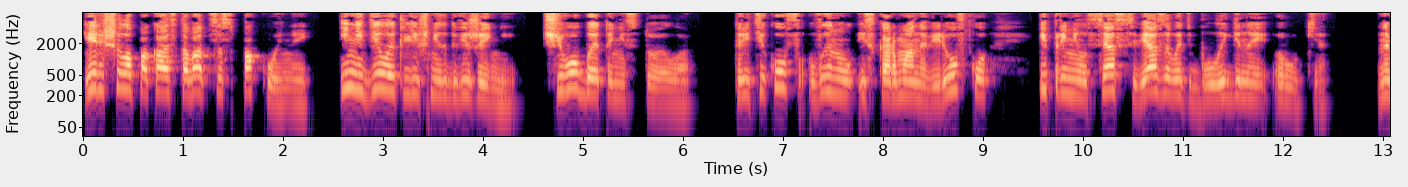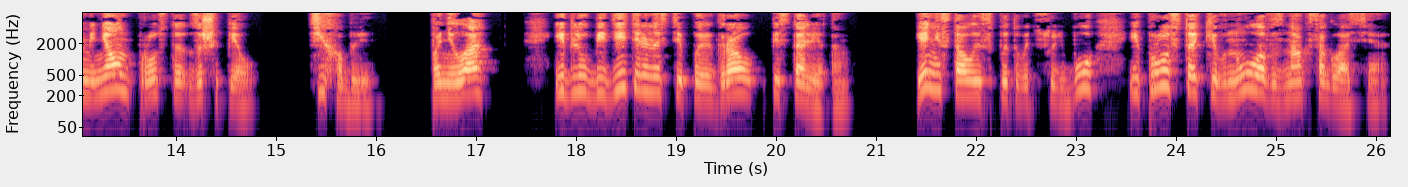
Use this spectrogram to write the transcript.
Я решила пока оставаться спокойной и не делать лишних движений, чего бы это ни стоило. Третьяков вынул из кармана веревку и принялся связывать Булыгиной руки. На меня он просто зашипел. «Тихо, блин!» «Поняла?» И для убедительности поиграл пистолетом. Я не стала испытывать судьбу и просто кивнула в знак согласия.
